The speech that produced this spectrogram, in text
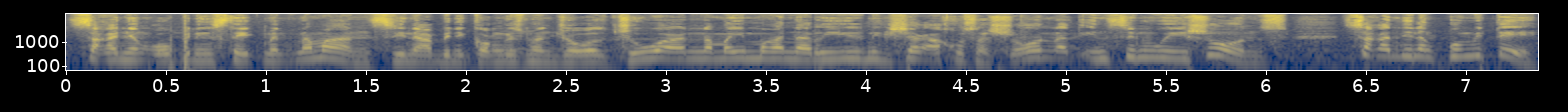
Sa kanyang opening statement naman, sinabi ni Congressman Joel Chua na may mga naririnig siyang akusasyon at insinuations sa kanilang komite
